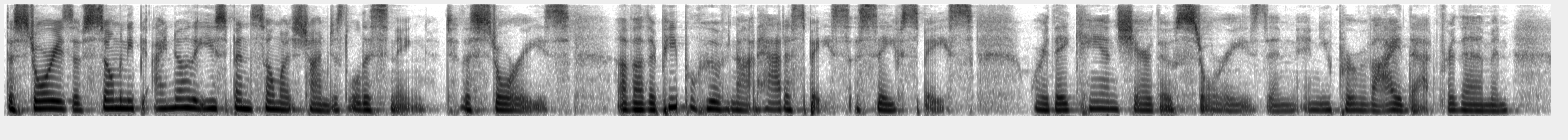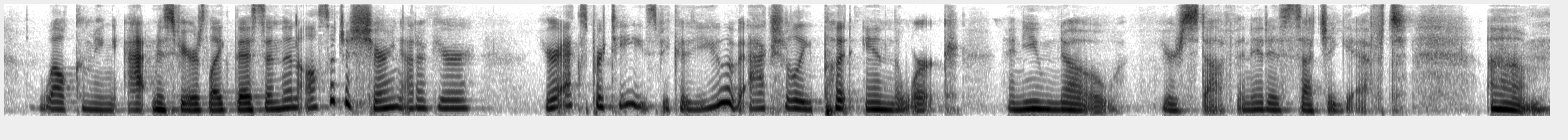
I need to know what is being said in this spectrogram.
the stories of so many people. I know that you spend so much time just listening to the stories of other people who have not had a space, a safe space, where they can share those stories and, and you provide that for them and welcoming atmospheres like this, and then also just sharing out of your your expertise because you have actually put in the work and you know your stuff, and it is such a gift. Um,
